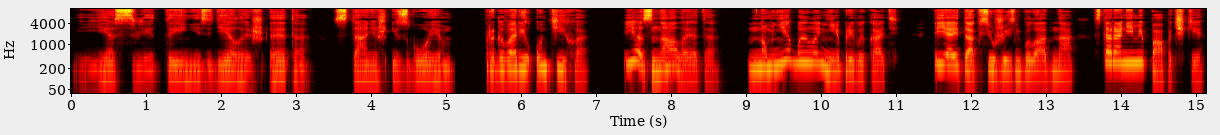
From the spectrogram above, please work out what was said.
«Если ты не сделаешь это, станешь изгоем», — проговорил он тихо. Я знала это, но мне было не привыкать. Я и так всю жизнь была одна, стараниями папочки,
